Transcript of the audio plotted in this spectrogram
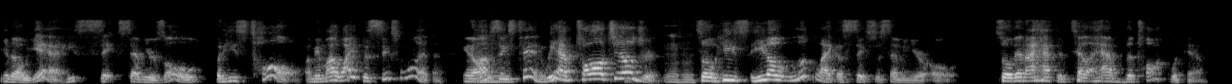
you know, yeah, he's six, seven years old, but he's tall. I mean, my wife is six one. You know, I'm Mhm. six ten. We have tall children. Mhm. So he's he don't look like a six or seven year old. So then I have to tell have the talk with him.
